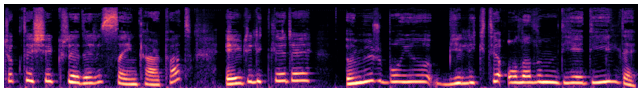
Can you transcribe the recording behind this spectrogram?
Çok teşekkür ederiz Sayın Karpat. Evliliklere ömür boyu birlikte olalım diye değil de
